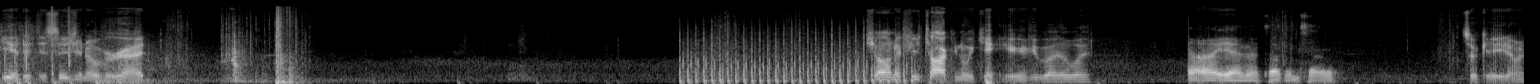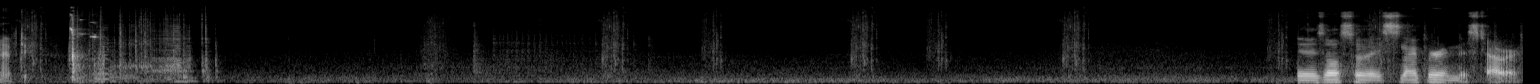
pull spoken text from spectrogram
He had a decision override. Sean, if you're talking, we can't hear you, by the way. Uh, yeah, I'm not talking, sorry. It's okay, you don't have to. There's also a sniper in this tower.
